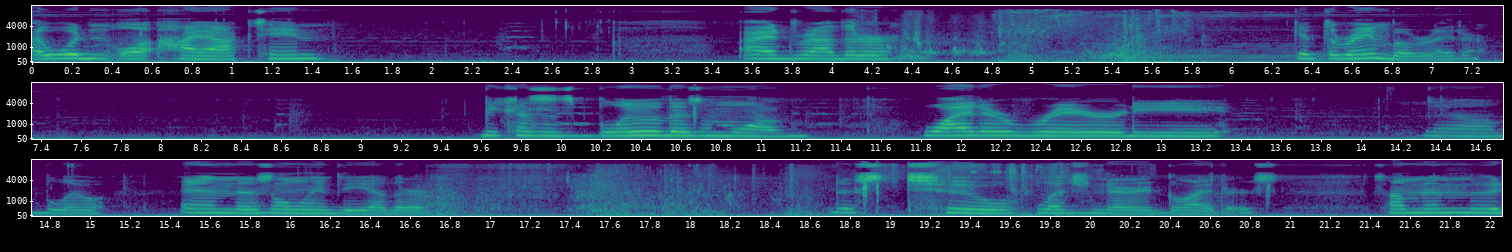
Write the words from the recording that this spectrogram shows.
I wouldn't want high octane. I'd rather get the Rainbow Rider. Because it's blue, there's a more wider rarity. No, blue. And there's only the other. There's two legendary gliders. So I'm in the video.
